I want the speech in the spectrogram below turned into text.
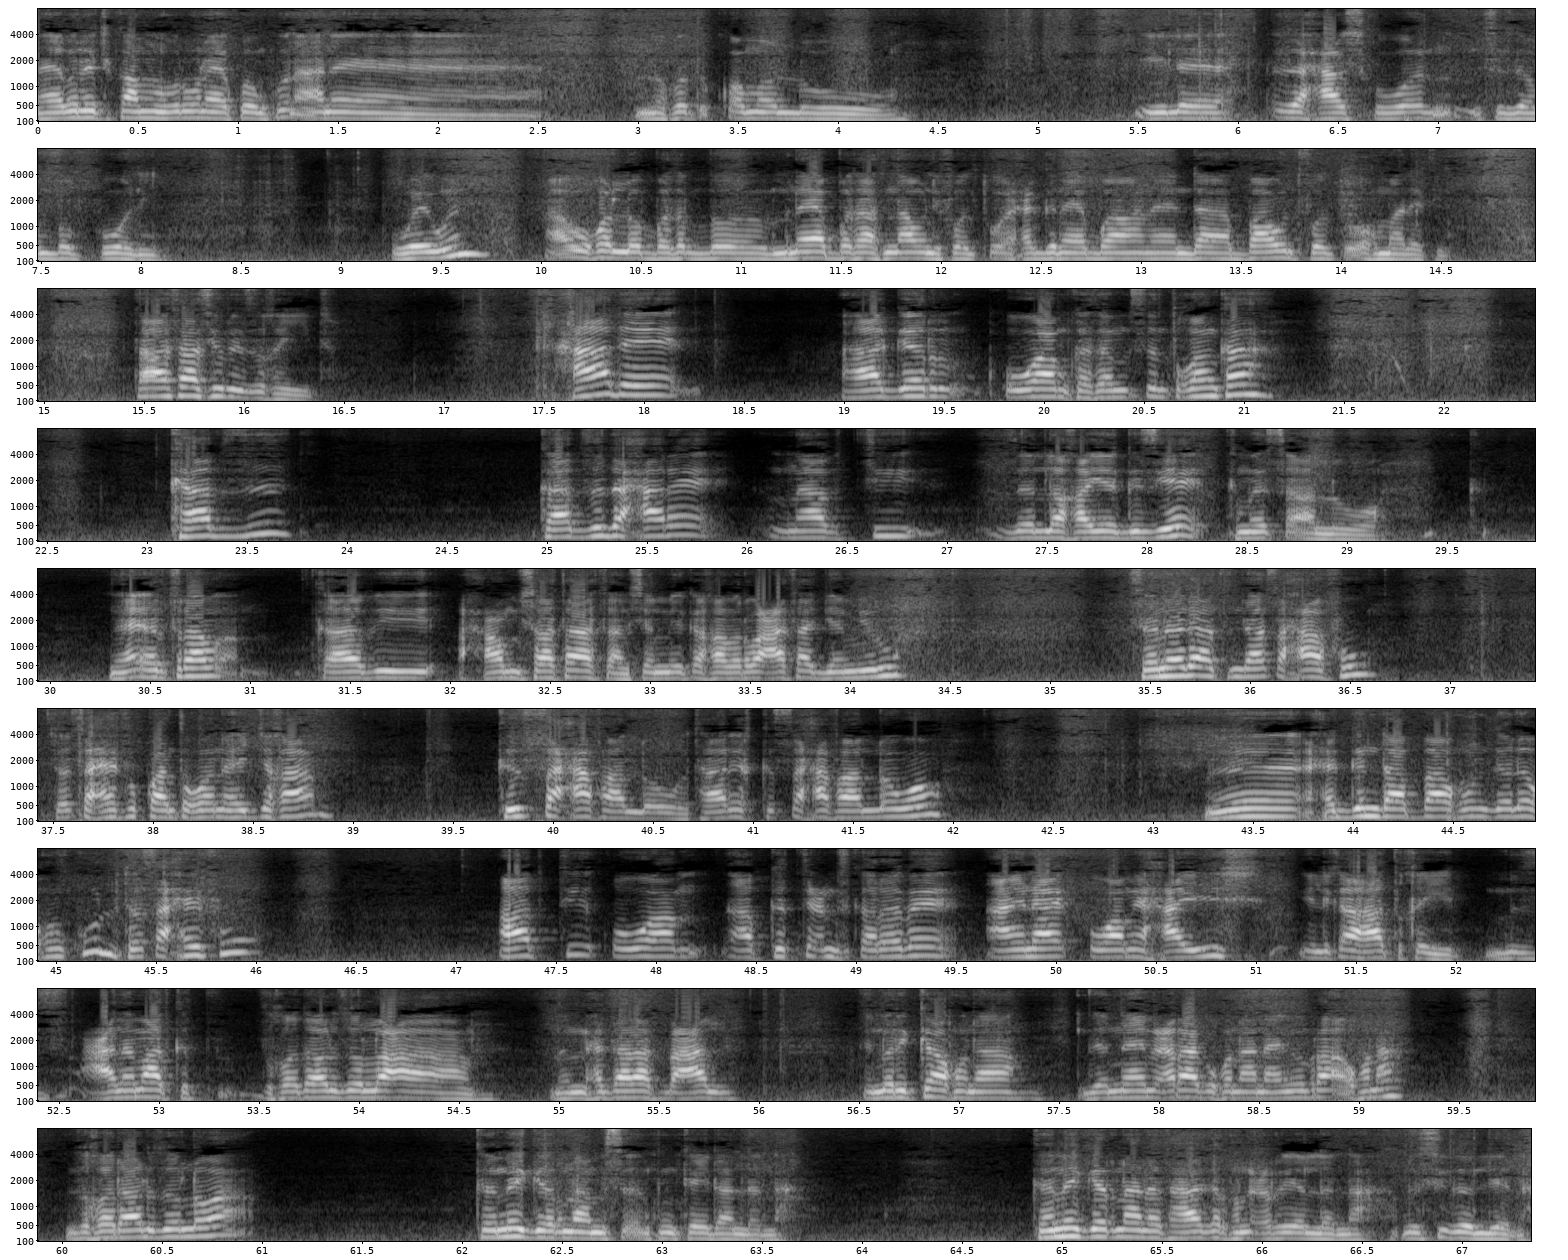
ናይ ፖለቲካ ምሁሩን ኣይኮንኩን ኣነ ንክጥቀመሉ ኢለ ዝሓስክዎን እቲ ዘንበብክዎን እዩ ወይ እውን ኣብኡ ከሎ ናይ ኣቦታትና እውን ይፈልጥዎ ሕጊ ናይ ኣባ እውን ትፈልጥዎ ማለት እዩ ተኣሳሲሩ እዩ ዝኸይድ ሓደ ሃገር ቅዋም ከተምፅእ እንትኾንካ ካብዚ ካብዚ ዳሓረ ናብቲ ዘለኻዮ ግዜ ክመፅእ ኣለዎ ናይ ኤርትራ ካብ ሓሙሳታት ኣብ ሸሜካ ካብ ኣርባዓታት ጀሚሩ ሰነዳት እንዳፀሓፉ ተፃሒፉ እኳ እንተኾነ ሕጂ ከዓ ክፀሓፍ ኣለዎ ታሪክ ክፀሓፍ ኣለዎ ሕጊ እንዳባ ይኹን ገለ ይኹን ኩሉ ተፃሒፉ ኣብቲ ቅዋም ኣብ ክትዕ ምስ ቀረበ ኣይናይ ቅዋም ይሓይሽ ኢልካ ካ ትኸይድ ምስ ዓለማት ዝኸዳሉ ዘሎ መምሕዳራት በዓል ኣሜሪካ ኩና ዘናይ ምዕራብ ይኹና ናይ ምብራቅ ይኹና ዝኸዳሉ ዘለዋ ከመይ ጌርና ምስአን ክንከይድ ኣለና ከመይ ጌርና ነቲ ሃገር ክንዕርዮ ኣለና ንሱ ዘድልየና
